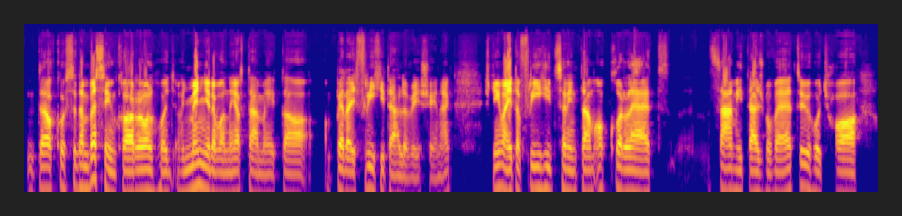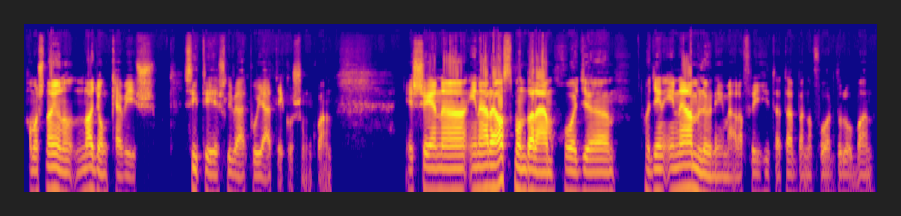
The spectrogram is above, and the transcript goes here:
de akkor szerintem beszéljünk arról, hogy, hogy mennyire van értelme itt a, a például egy free hit ellövésének, és nyilván itt a free hit szerintem akkor lehet számításba vehető, hogyha ha most nagyon, nagyon kevés City és Liverpool játékosunk van. És én, én erre azt mondanám, hogy, hogy én, én nem lőném el a free hitet ebben a fordulóban.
